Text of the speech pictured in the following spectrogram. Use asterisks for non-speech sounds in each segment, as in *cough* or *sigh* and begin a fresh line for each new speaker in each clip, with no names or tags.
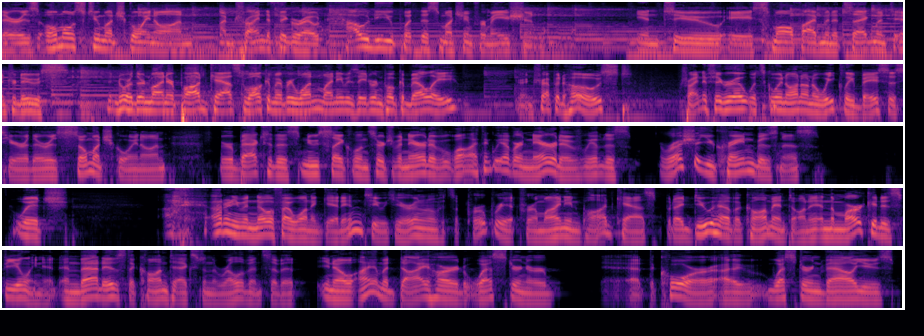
There is almost too much going on. I'm trying to figure out how do you put this much information into a small five minute segment to introduce the Northern Miner podcast. Welcome, everyone. My name is Adrian Pocobelli, your intrepid host, trying to figure out what's going on on a weekly basis here. There is so much going on. We're back to this news cycle in search of a narrative. Well, I think we have our narrative. We have this Russia Ukraine business, which I don't even know if I want to get into here. I don't know if it's appropriate for a mining podcast, but I do have a comment on it, and the market is feeling it, and that is the context and the relevance of it. You know, I am a diehard Westerner at the core, I, Western values,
